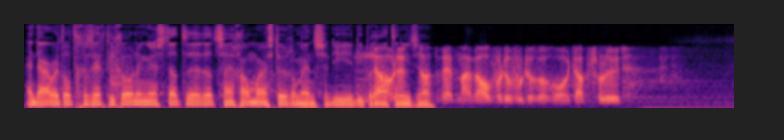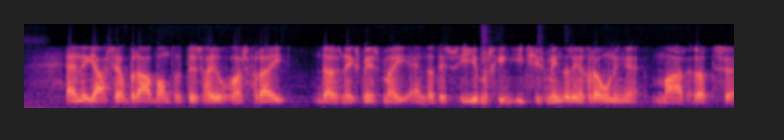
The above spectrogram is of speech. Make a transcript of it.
En daar wordt altijd gezegd, die Groningers, dat, eh, dat zijn gewoon maar stugge mensen. Die, die praten nou, dat, niet zo. dat werd mij wel voor de voeten gegooid, absoluut. En ja, zeg Brabant, het is heel gasvrij. Daar is niks mis mee. En dat is hier misschien ietsjes minder in Groningen. Maar dat ze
